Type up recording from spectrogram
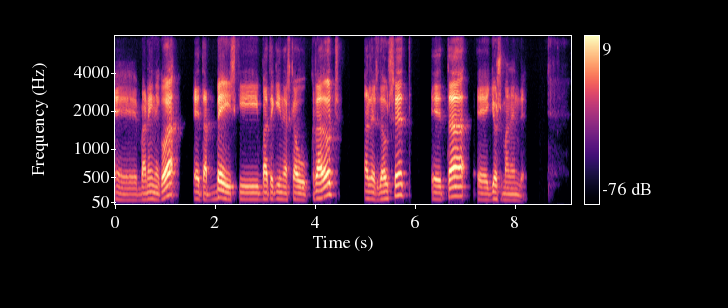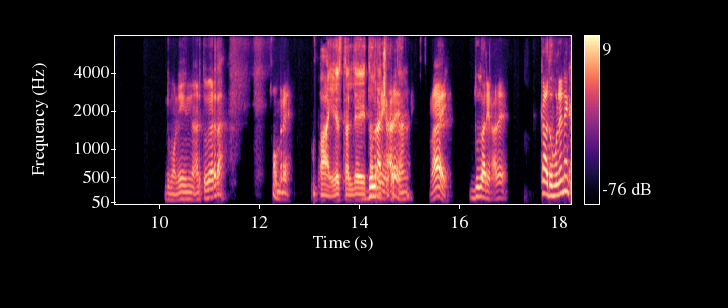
eh, Bareinekoa, eta Beiski batekin askau Kradotx, Alex Dowsett, eta eh, Josh Manende. Dumoulin hartu behar da? Hombre, Bai, ez talde, talde gabe. txopetan. Bai, dudari gabe. Ka, Dumoulinek,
